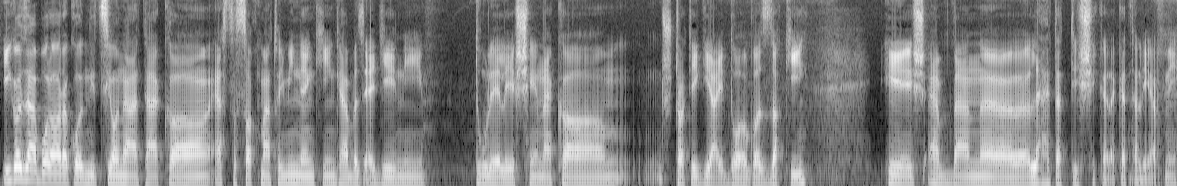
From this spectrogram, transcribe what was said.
igazából arra kondicionálták a, ezt a szakmát, hogy mindenki inkább az egyéni túlélésének a stratégiáit dolgozza ki, és ebben lehetett is sikereket elérni.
